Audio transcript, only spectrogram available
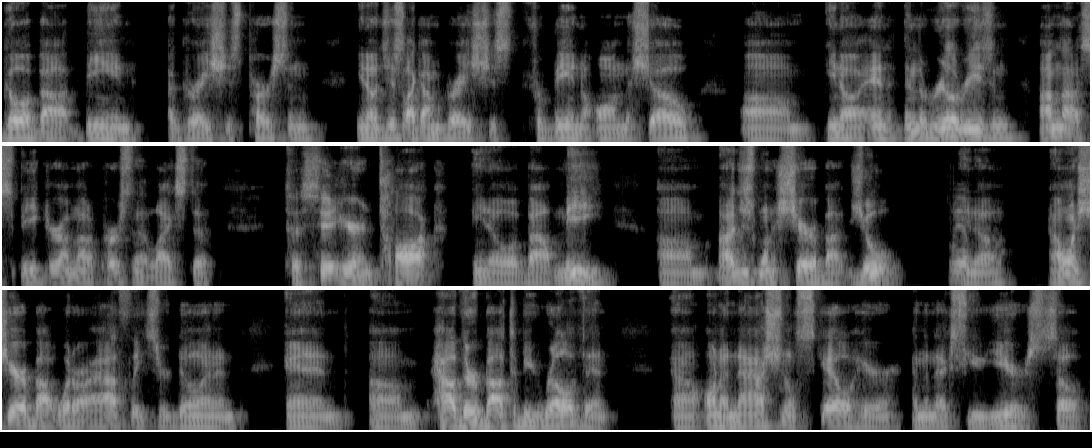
go about being a gracious person, you know, just like I'm gracious for being on the show. Um, you know, and and the real reason I'm not a speaker, I'm not a person that likes to to sit here and talk, you know, about me. Um, I just want to share about Jewell, yep. you know. I want to share about what our athletes are doing and and um, how they're about to be relevant uh, on a national scale here in the next few years. So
